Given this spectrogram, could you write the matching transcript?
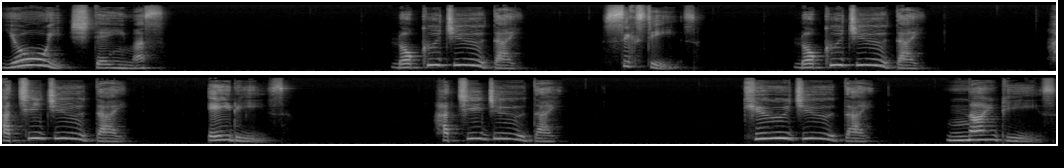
用意しています。60代 60s 60代80代 80s 80代90代 90s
